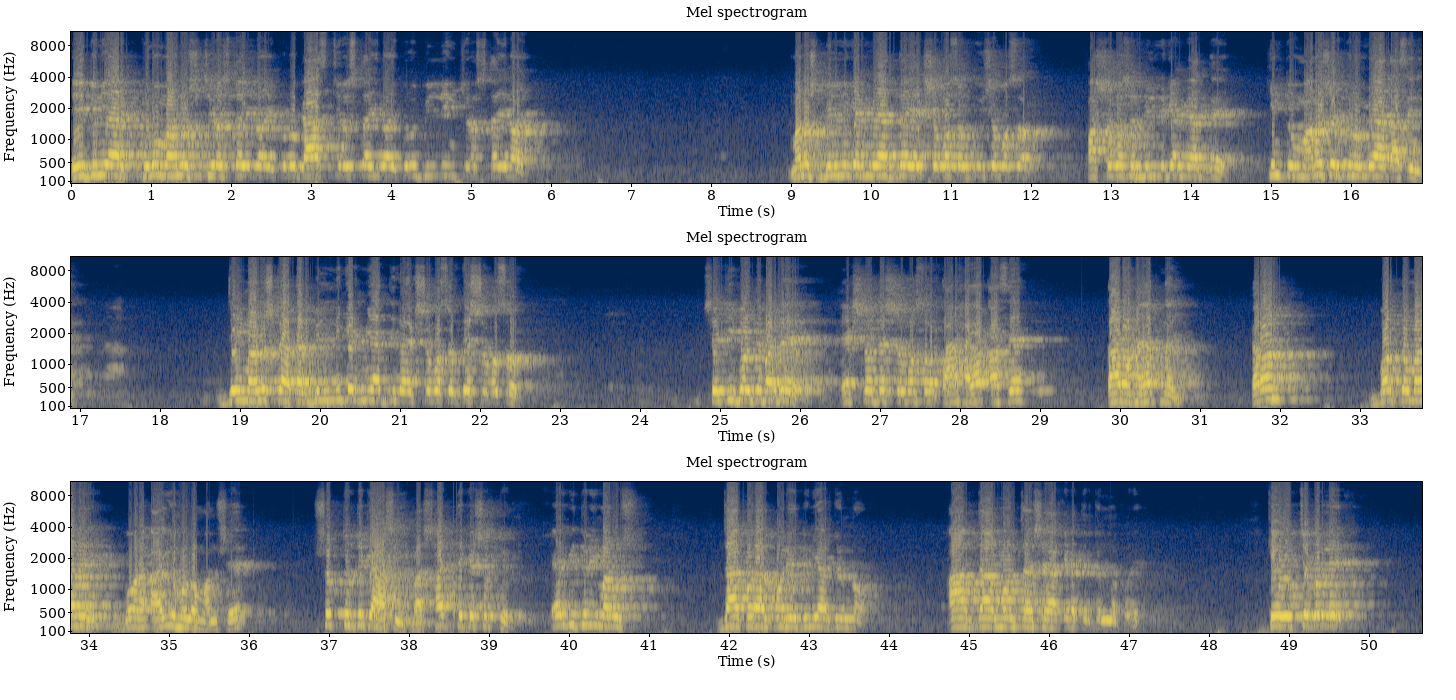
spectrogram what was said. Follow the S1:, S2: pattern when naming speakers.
S1: এই দুনিয়ার কোনো মানুষ চিরস্থায়ী নয়, কোনো গাছ চিরস্থায়ী নয়, কোনো বিল্ডিং চিরস্থায়ী নয়। মানুষ বিল্ডিং এর মেয়াদ দেয় একশো বছর, দুইশো বছর, পাঁচশো বছর বিল্ডিং এর মেয়াদ দেয়, কিন্তু মানুষের কোনো মেয়াদ আসেনি। যেই মানুষটা তার বিল্ডিং এর মেয়াদ দিল একশো বছর, দেড়শো বছর, সে কি বলতে পারবে? একশো, দেড়শো বছর তার হায়াত আছে? তারও হায়াত নাই। কারণ বর্তমানে গড় আয়ু হলো মানুষের সত্তর থেকে আশি বা ষাট থেকে সত্তর। এর ভিতরেই মানুষ যা করার করে দুনিয়ার জন্য আর যার মন চায় সে আখেরাতের জন্য করে। কেউ ইচ্ছে করলে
